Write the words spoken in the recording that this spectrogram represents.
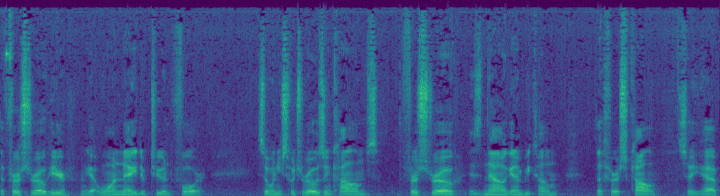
the first row here. We got one, negative two, and four. So when you switch rows and columns, first row is now going to become the first column. So you have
